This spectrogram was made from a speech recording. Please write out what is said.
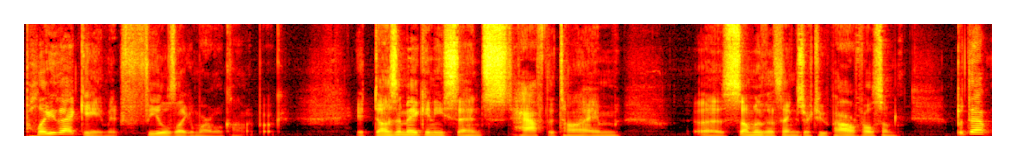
play that game, it feels like a Marvel comic book. It doesn't make any sense half the time. Uh, some of the things are too powerful. Some, but that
